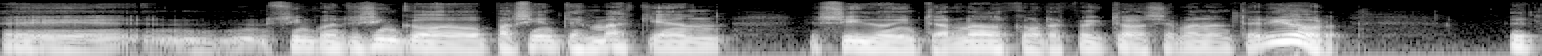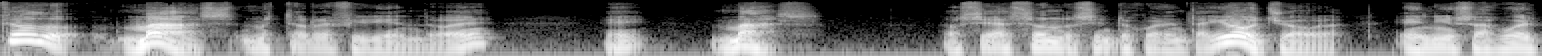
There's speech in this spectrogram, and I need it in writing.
55 eh, pacientes más que han sido internados con respecto a la semana anterior. De todo, más me estoy refiriendo, ¿eh? ¿Eh? Más. O sea, son 248 ahora. En New South Wales,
